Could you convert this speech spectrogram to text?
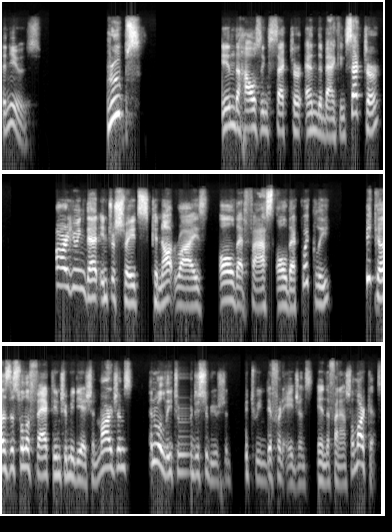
The news. Groups in the housing sector and the banking sector arguing that interest rates cannot rise all that fast, all that quickly, because this will affect intermediation margins and will lead to redistribution between different agents in the financial market.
